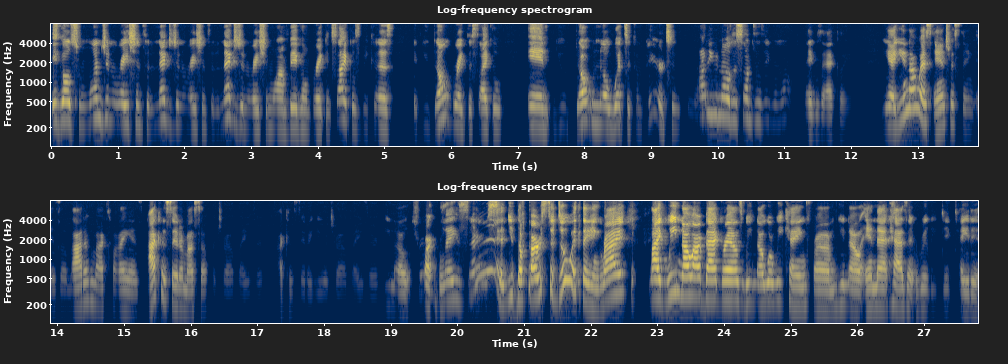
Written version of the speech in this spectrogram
it goes from one generation to the next generation to the next generation. Why I'm big on breaking cycles because if you don't break the cycle and you don't know what to compare to, how do you know that something's even wrong? Exactly. Yeah, you know what's interesting is a lot of my clients. I consider myself a trailblazer. I consider you a trailblazer. You know, for- Blazers. Yeah, you the first to do a thing, right? like we know our backgrounds, we know where we came from, you know, and that hasn't really dictated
